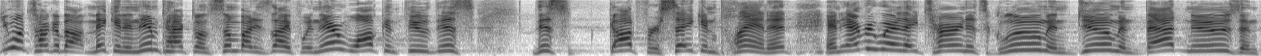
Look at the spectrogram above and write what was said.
You want to talk about making an impact on somebody's life. When they're walking through this, this God forsaken planet, and everywhere they turn, it's gloom and doom and bad news, and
